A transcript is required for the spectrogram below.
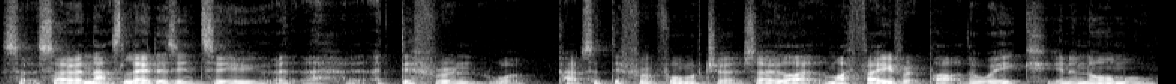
so, so and that's led us into a, a, a different, what, perhaps a different form of church. So, like my favourite part of the week in a normal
